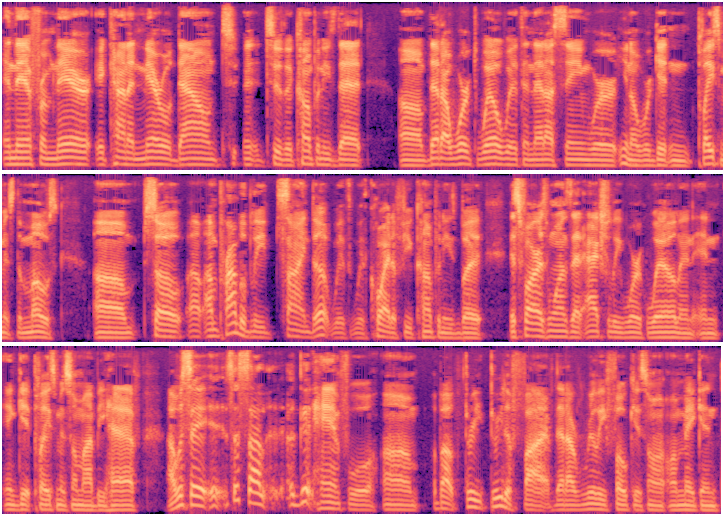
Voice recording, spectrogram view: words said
And then from there, it kind of narrowed down to, to the companies that, um, that I worked well with and that I seen were, you know, were getting placements the most. Um, so uh, I'm probably signed up with, with quite a few companies, but as far as ones that actually work well and, and, and get placements on my behalf, I would say it's a solid, a good handful, um, about three, three to five that I really focus on, on making,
